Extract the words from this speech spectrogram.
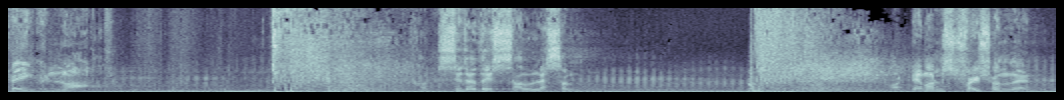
Think not. Consider this a lesson. A demonstration, then.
